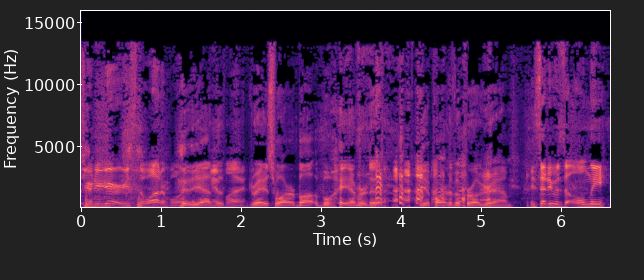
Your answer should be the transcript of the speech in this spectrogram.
junior year, he's the water boy. yeah, Can't the play. greatest water bo- boy ever to be a part of a program. He said he was the only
